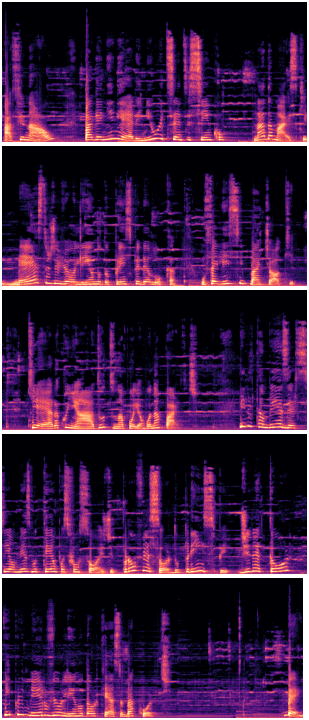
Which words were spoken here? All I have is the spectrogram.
Afinal, Paganini era, em 1805, nada mais que mestre de violino do príncipe de Luca, o Felice Bacciocchi, que era cunhado do Napoleão Bonaparte. Ele também exercia ao mesmo tempo as funções de professor do príncipe, diretor e primeiro violino da orquestra da corte. Bem,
